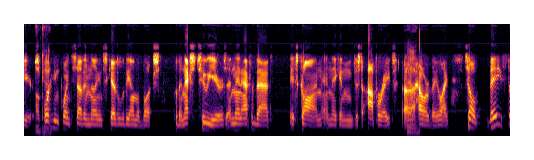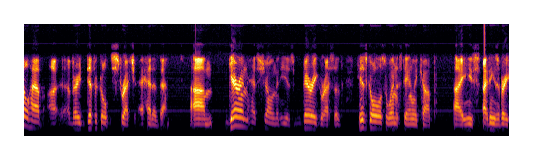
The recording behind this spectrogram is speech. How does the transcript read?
years. Okay. 14.7 million scheduled to be on the books for the next two years, and then after that, it's gone, and they can just operate uh, Yeah. however they like. So they still have a, a very difficult stretch ahead of them. Um, Guerin has shown that he is very aggressive. His goal is to win a Stanley Cup. Uh, he's, I think, he's a very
